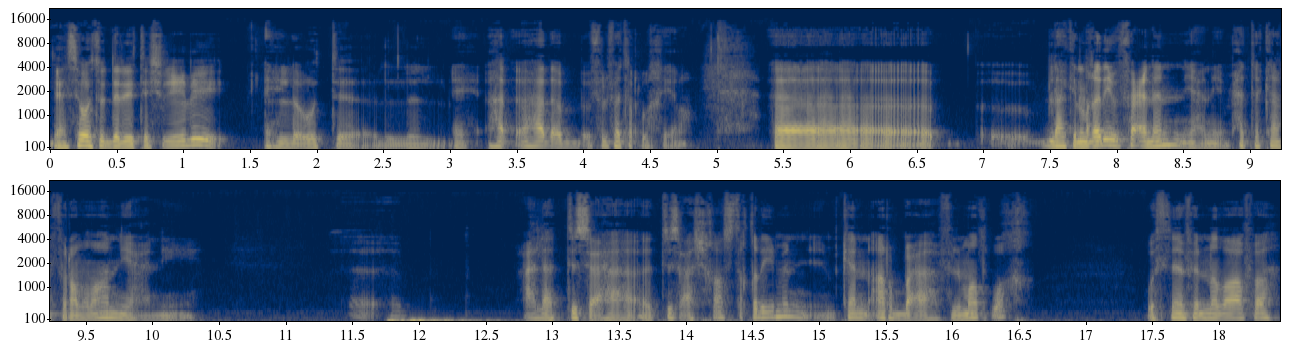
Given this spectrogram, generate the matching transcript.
يعني سويتوا دليل تشغيلي ال- وت- ال- إيه هذا في الفترة الأخيرة. آه لكن الغريب فعلا يعني حتى كان في رمضان يعني آه على تسعة تسعة أشخاص تقريبا كان أربعة في المطبخ واثنين في النظافة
